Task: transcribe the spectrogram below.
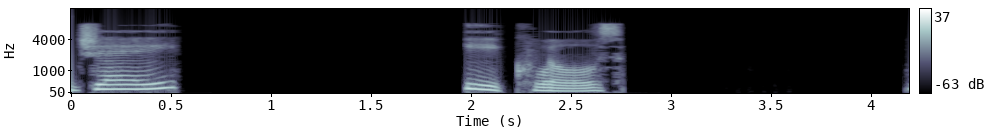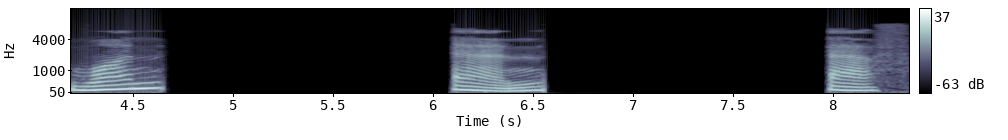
j equals 1 n f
